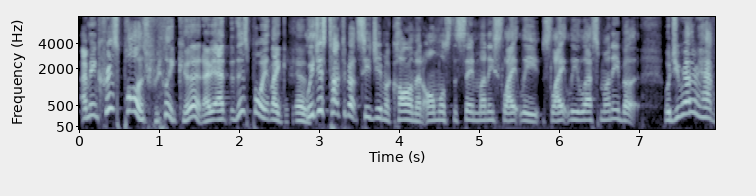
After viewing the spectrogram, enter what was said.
I mean, Chris Paul is really good. I mean, at this point, like we just talked about C.J. McCollum at almost the same money, slightly, slightly less money. But would you rather have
